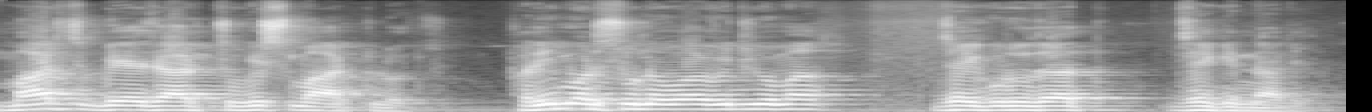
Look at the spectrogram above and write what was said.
માર્ચ બે હજાર ચોવીસમાં આટલું જ. ફરી મળશું નવા વિડીયોમાં. જય ગુરુદત્ત, જય ગિરનારી.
